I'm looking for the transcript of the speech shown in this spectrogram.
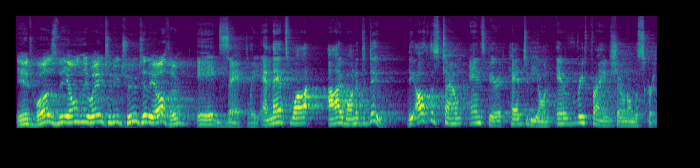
It was the only way to be true to the author. Exactly, and that's what I wanted to do. The author's tone and spirit had to be on every frame shown on the screen.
